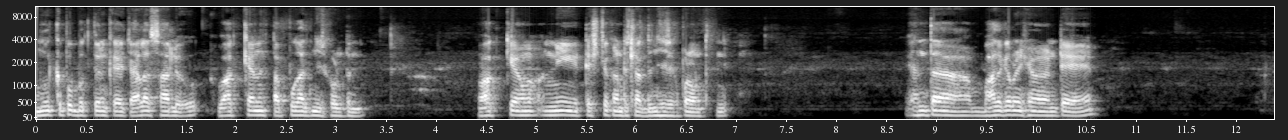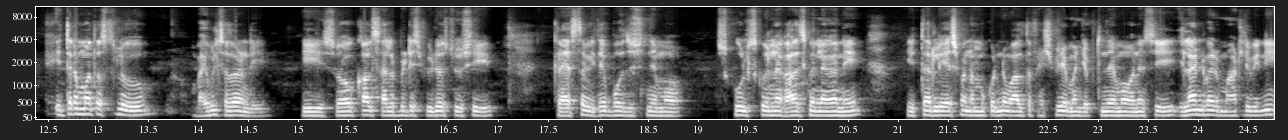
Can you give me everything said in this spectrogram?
మూర్ఖపు భక్తునికి చాలాసార్లు వాక్యాన్ని తప్పుగా అర్థం చేసుకుంటుంది వాక్యాన్ని టెస్ట్ కంట్రీస్లో అర్థం చేసుకోవడం ఉంటుంది. ఎంత బాధకరమైన విషయం అంటే ఇతర మతస్థులు బైబిల్ చదవండి. ఈ సోకాల్ సెలబ్రిటీస్ వీడియోస్ చూసి క్రైస్తవం ఇదే బోధిస్తుందేమో స్కూల్స్కి వెళ్ళినా కాలేజ్కి వెళ్ళినా కానీ ఇతరులు వేసుకొని నమ్ముకుంటే వాళ్ళతో ఫ్రెండ్షిప్ చేయమని చెప్తుందేమో అనేసి ఇలాంటి వారి మాటలు విని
